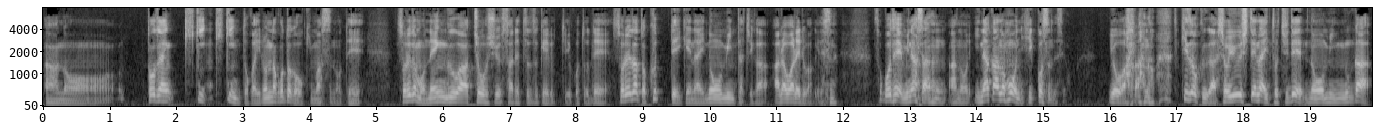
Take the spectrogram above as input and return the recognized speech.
あのー当然、飢饉、飢饉とかいろんなことが起きますので、それでも年貢は徴収され続けるっていうことで、それだと食っていけない農民たちが現れるわけですね。そこで皆さん、あの、田舎の方に引っ越すんですよ。要は、あの、貴族が所有してない土地で農民が、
